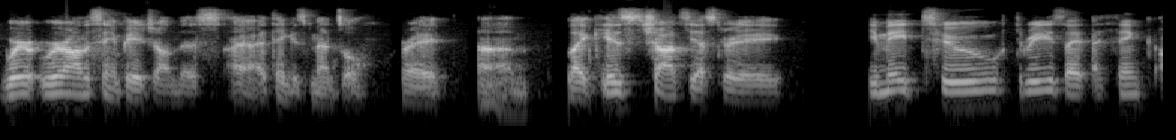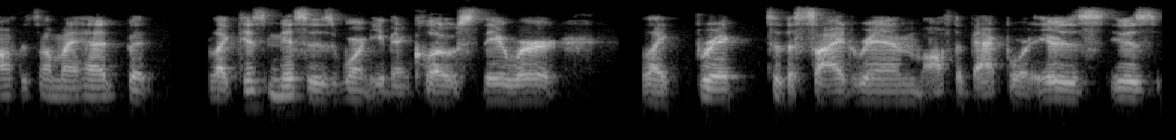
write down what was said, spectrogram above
we're we're on the same page on this. I, I think it's mental, right? Um, like his shots yesterday, he made two threes, I, I think, off the top of my head, but like his misses weren't even close. They were like brick to the side rim off the backboard. It was it was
